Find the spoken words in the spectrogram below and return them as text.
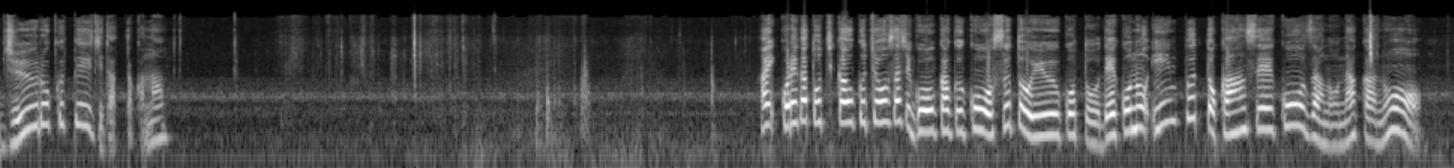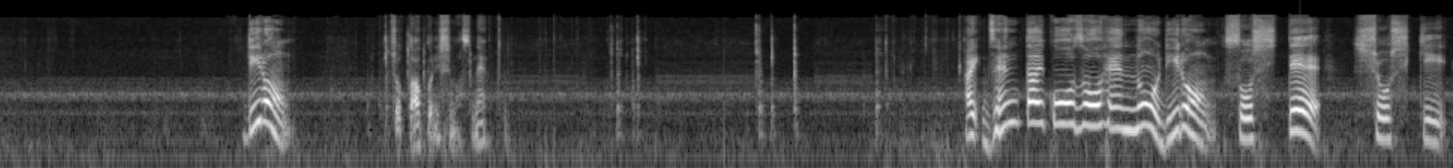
16ページだったかな。はい、これが土地家屋調査士合格コースということで、このインプット完成講座の中の理論、ちょっとアップにしますね。はい、全体構造編の理論そして書式。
